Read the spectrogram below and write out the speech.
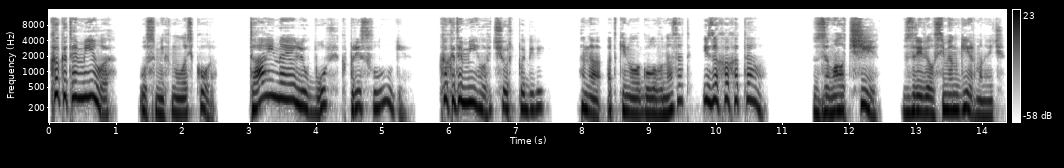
Как это мило, усмехнулась Кора. Тайная любовь к прислуге. Как это мило, черт побери. Она откинула голову назад и захохотала. Замолчи, взревел Семен Германович.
